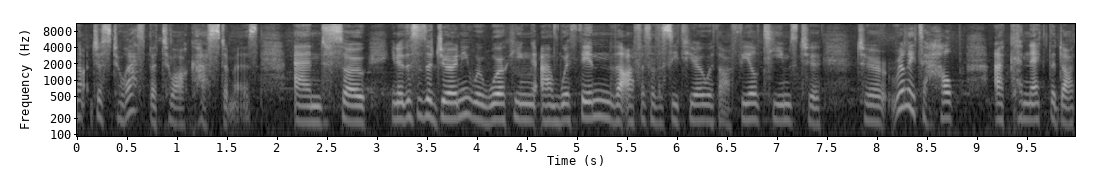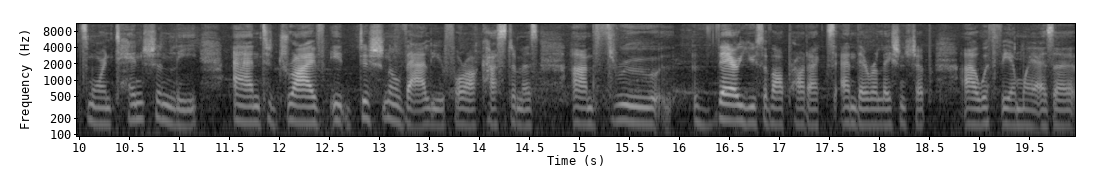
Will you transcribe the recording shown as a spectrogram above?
not just to us, but to our customers. And so, you know, this is a journey. We're working um, within the Office of the CTO with our field teams to, to really to help uh, connect the dots more intentionally and to drive additional value for our customers um, through their use of our products and their relationship uh, with VMware as a,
